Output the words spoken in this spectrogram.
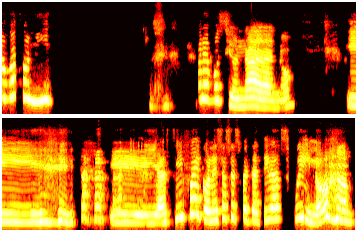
lo más bonito emocionada, ¿no? Y, y, así fue, con esas expectativas fui, ¿no?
